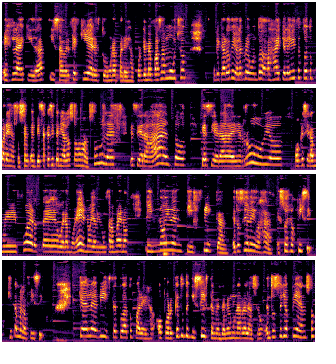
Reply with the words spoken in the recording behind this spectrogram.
es la equidad y saber qué quieres tú en una pareja. Porque me pasa mucho, Ricardo, que yo le pregunto, ay, ¿qué le viste tú a tu pareja? Entonces empieza que si tenía los ojos azules, que si era alto, que si era eh, rubio, o que si era muy fuerte, o era moreno, y a mí me gustan los morenos, y no identifican. Entonces yo le digo, ajá, eso es lo físico, quítame lo físico. ¿Qué le viste tú a tu pareja? ¿O por qué tú te quisiste meter en una relación? Entonces yo pienso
